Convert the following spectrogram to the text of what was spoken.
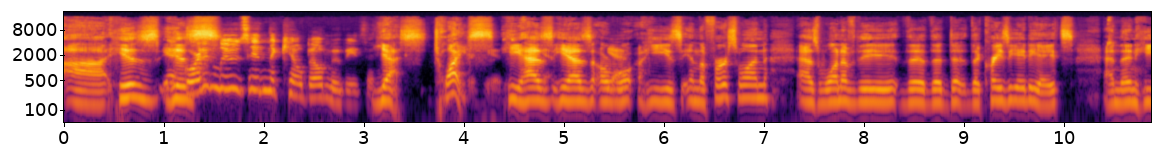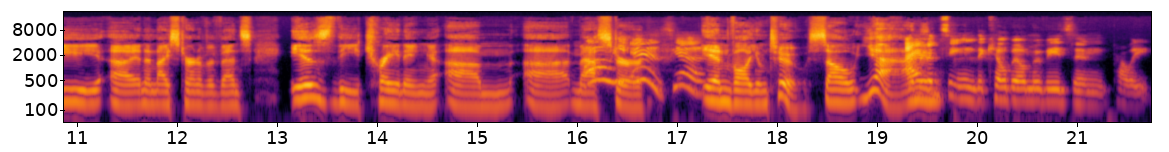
uh his yeah his Gordon Liu's in the Kill Bill movies yes twice. He has he has a Yeah. he's in the first one as one of the the the the, the crazy 88s and then he uh in a nice turn of events is the training um uh master oh, is yeah. in volume 2 so yeah I, i, mean haven't seen the Kill Bill movies in probably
